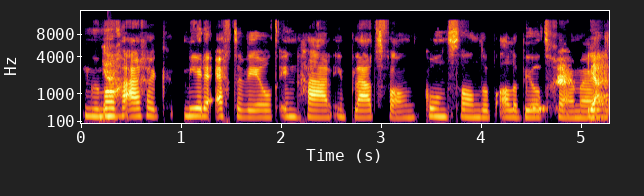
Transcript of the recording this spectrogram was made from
We mogen eigenlijk meer de echte wereld ingaan in plaats van constant op alle beeldschermen. Ja,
